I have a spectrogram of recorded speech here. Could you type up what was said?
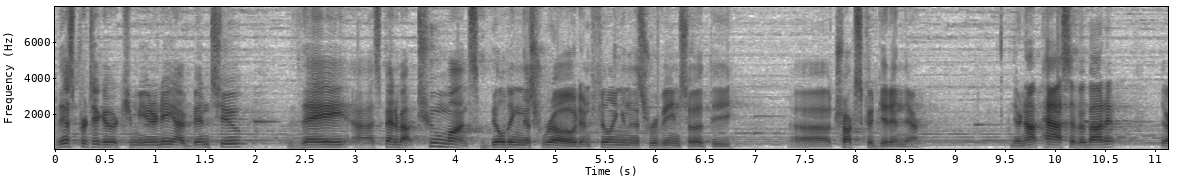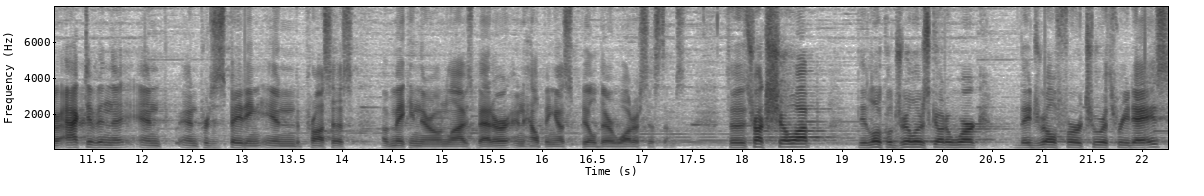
this particular community I've been to, they uh, spent about two months building this road and filling in this ravine so that the uh, trucks could get in there. They're not passive about it. They're active in the, and, and participating in the process of making their own lives better and helping us build their water systems. So the trucks show up, the local drillers go to work, they drill for two or three days,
